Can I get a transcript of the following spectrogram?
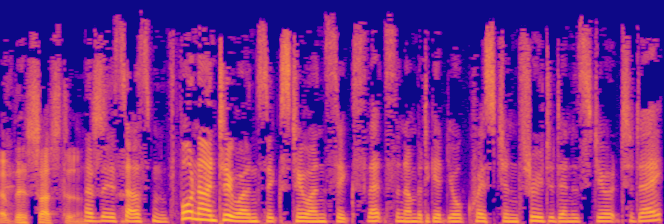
of their sustenance? of their sustenance. Four nine two one six two one six. That's the number to get your question through to Dennis Stewart today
